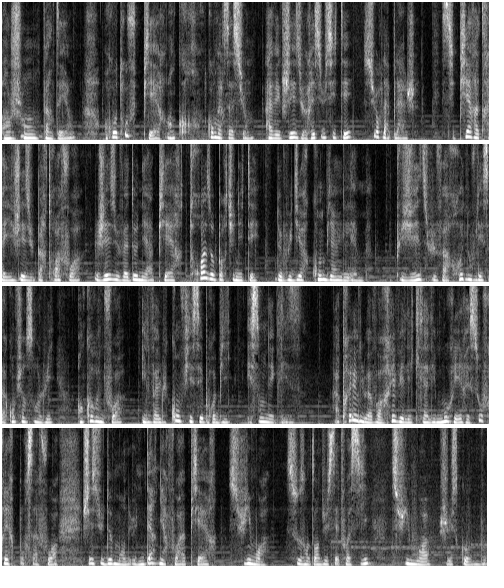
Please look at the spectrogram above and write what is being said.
en Jean 21, on retrouve Pierre en grande conversation avec Jésus ressuscité sur la plage. Si Pierre a trahi Jésus par trois fois, Jésus va donner à Pierre trois opportunités de lui dire combien il l'aime. Puis Jésus va renouveler sa confiance en lui. Encore une fois, il va lui confier ses brebis et son Église. Après lui avoir révélé qu'il allait mourir et souffrir pour sa foi, Jésus demande une dernière fois à Pierre, Suis-moi. Sous-entendu cette fois-ci, Suis-moi jusqu'au bout.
